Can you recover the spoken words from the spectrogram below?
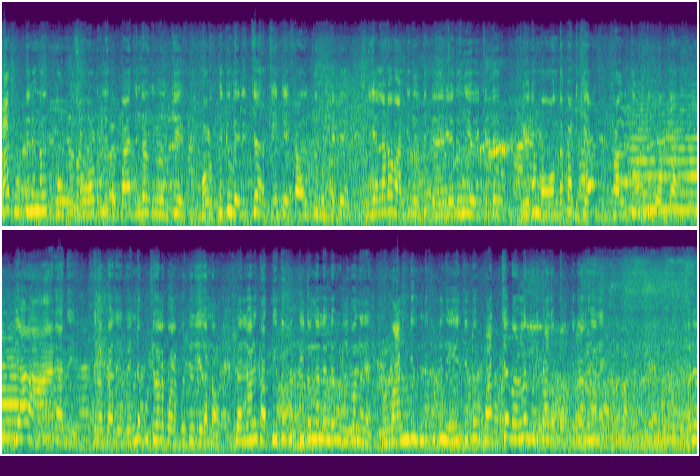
ആ കുട്ടി നിങ്ങൾ ഷോൾഡറിൽ കുപ്പായത്തിന്റെ വെച്ച് പുറത്തേക്ക് വലിച്ചിറക്കിയിട്ട് കഴുത്ത് പിടിച്ചിട്ട് ഇയാളുടെ വണ്ടി നിർത്തി കയറിയതെന്ന് ചോദിച്ചിട്ട് ഇവനെ മോന്തൊക്കെ അടിക്കുക കഴുത്ത് പിടിച്ച് പോക്കുക. ഇയാൾ ആരാത് ഇതിനൊക്കെ അത് എന്റെ കുട്ടികളെ കൊലക്കുറ്റം ചെയ്തിട്ടുണ്ടോ? എല്ലാവരും കത്തിയിട്ട് കുത്തിയിട്ടൊന്നല്ല എന്റെ വീട്ടിൽ വന്നത്. വണ്ടി എന്റെ കുട്ടി നീച്ചിട്ട് പച്ച വെള്ളം കുടിക്കാതെ പുറത്തേക്ക് ഇറങ്ങാണ് ഒരു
